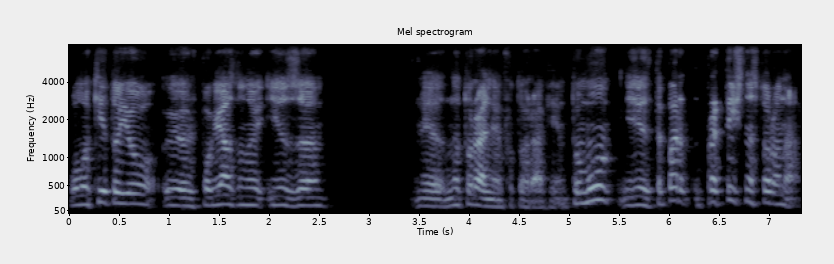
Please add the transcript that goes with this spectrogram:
волокітою, е, пов'язаною із е, натуральними фотографіями. Тому е, тепер практична сторона,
